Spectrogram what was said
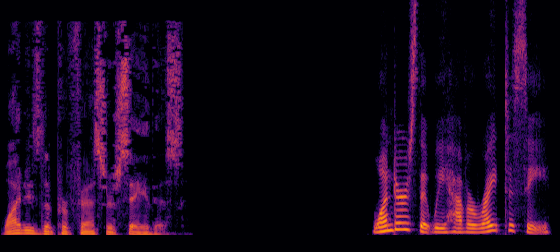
Why does the professor say this? Wonders that we have a right to see.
